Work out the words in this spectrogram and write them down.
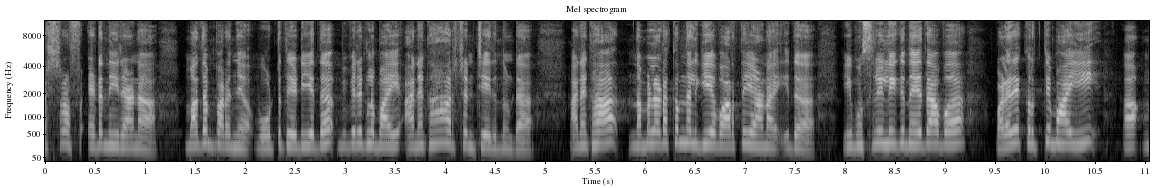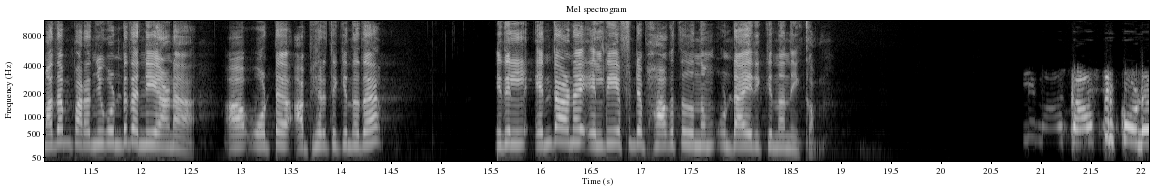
അഷ്റഫ് എടനീരാണ് മതം പറഞ്ഞ് വോട്ട് തേടിയത്. വിവരങ്ങളുമായി അനഘ ഹർഷൻ ചേരുന്നുണ്ട്. അനഘ നമ്മളടക്കം നൽകിയ വാർത്തയാണ് ഇത്. ഈ മുസ്ലിം ലീഗ് നേതാവ് വളരെ കൃത്യമായി മതം പറഞ്ഞുകൊണ്ട് തന്നെയാണ് വോട്ട് അഭ്യർത്ഥിക്കുന്നത്. ഇതിൽ എന്താണ് എൽ ഡി എഫിന്റെ ഭാഗത്തു നിന്നും ഉണ്ടായിരിക്കുന്ന നീക്കം? കാസർകോട്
